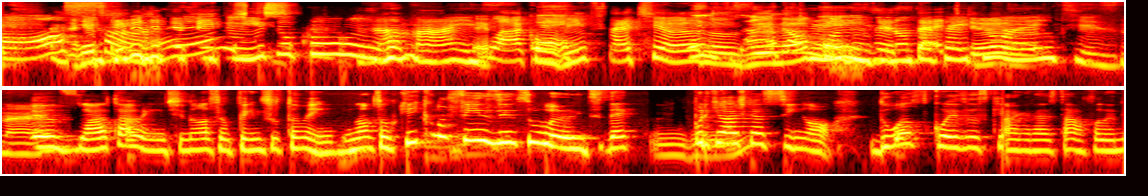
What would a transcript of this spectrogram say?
Nossa, me arrependo de ter é. feito isso com. Jamais. Sei lá, com é. 27 anos. Exatamente. E não com de não ter feito anos. antes, né? Exatamente. Nossa, eu penso também. Nossa, por que, que eu não fiz isso antes, né? Uhum. Porque eu acho que assim, ó, duas coisas que a Graça estava falando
